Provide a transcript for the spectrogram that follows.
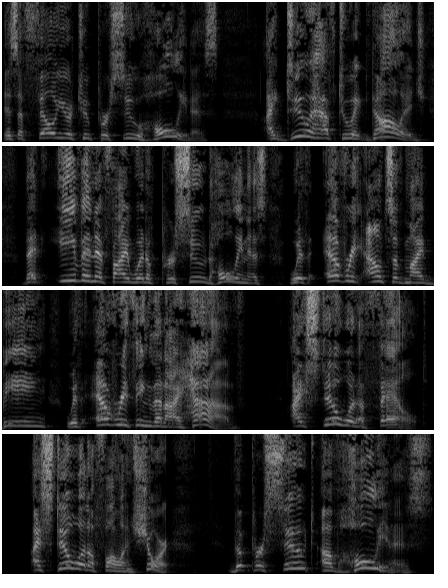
is a failure to pursue holiness, I do have to acknowledge that even if I would have pursued holiness with every ounce of my being, with everything that I have, I still would have failed. I still would have fallen short. The pursuit of holiness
